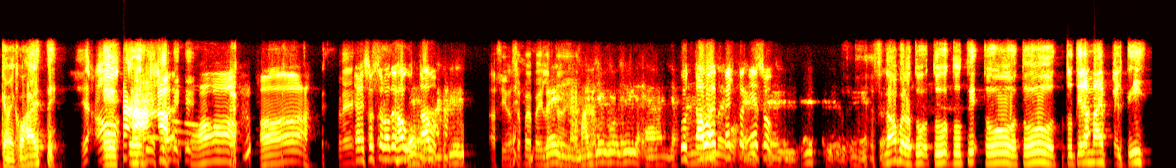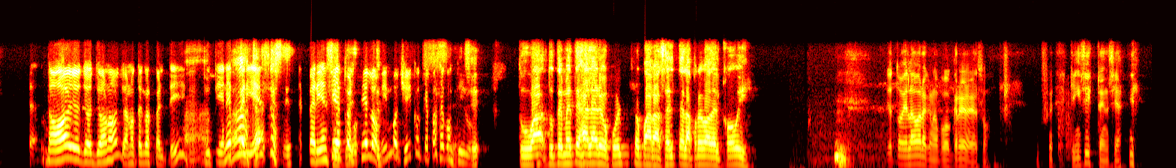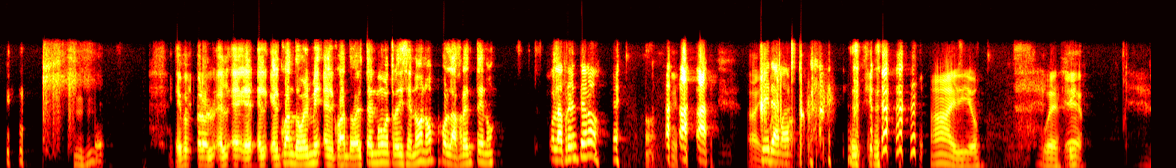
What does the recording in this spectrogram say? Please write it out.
Que me coja este. ¡Oh! Ah, ah. Ve, Eso se lo dejo a Gustavo. Así no se puede pedir la llego yo y ya, ya están Gustavo es experto en eso. este, este. No, pero tú, tú, tú, tú, tú, tú tienes más expertise. No, yo, yo, yo no, yo no tengo expertise. Ah, Tú tienes ah, experiencia. sí. Experiencia y tú- expertise es lo mismo, chicos. ¿Qué pasa contigo? Sí. Tú, vas, tú te metes al aeropuerto para hacerte la prueba del COVID. Yo estoy a la hora que no puedo creer eso. Qué insistencia. Ujú. Eh, Pero él, él- él- él- él cuando, ve el, cuando ve el termómetro dice, no, no, por la frente no. Por la frente no. Ay, Mira, bueno. Ay, Dios. Pues sí. Eh,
